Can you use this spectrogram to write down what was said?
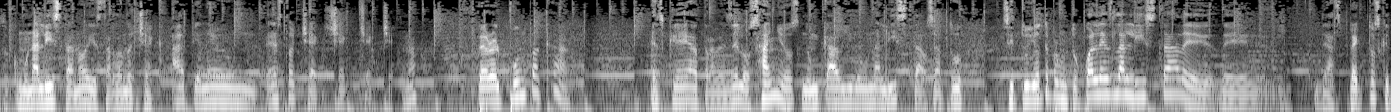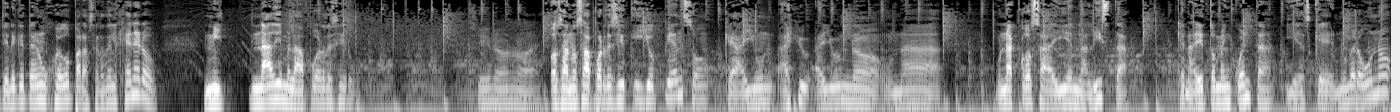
pues, como una lista, ¿no? Y estar dando check. Ah, tiene un esto check, check, check, check, ¿no? Pero el punto acá es que a través de los años nunca ha habido una lista. O sea, tú, si tú yo te pregunto, ¿cuál es la lista de, de, de aspectos que tiene que tener un juego para ser del género? Ni nadie me la va a poder decir. güey. Sí, no, no hay. O sea, no se va a poder decir. Y yo pienso que hay un, hay, hay uno- una, una cosa ahí en la lista que nadie toma en cuenta. Y es que, número uno,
